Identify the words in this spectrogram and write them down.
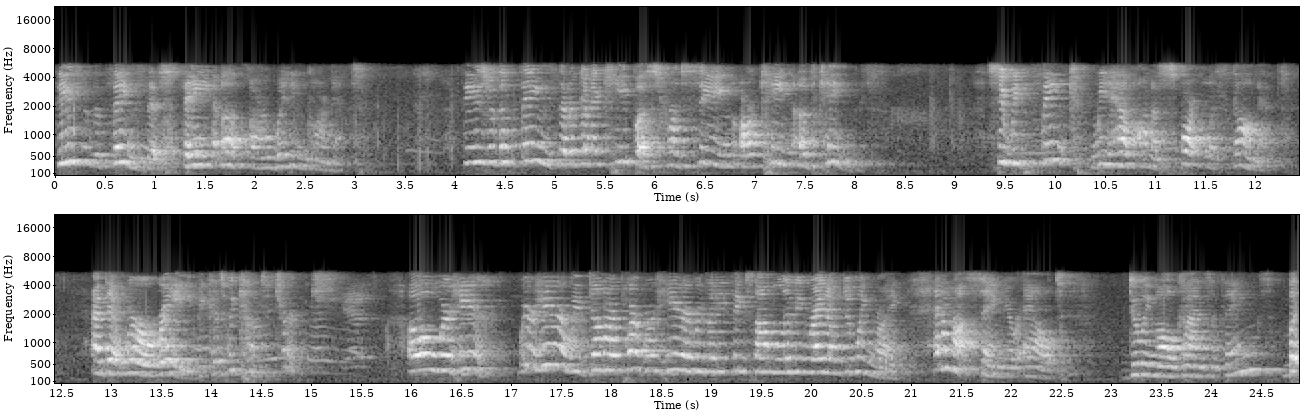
These are the things that stain up our wedding garment. These are the things that are going to keep us from seeing our King of Kings. See, we think we have on a spotless garment and that we're arrayed because we come to church. Oh, we're here. We're here. We've done our part. We're here. Everybody thinks I'm living right. I'm doing right. And I'm not saying you're out doing all kinds of things, but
